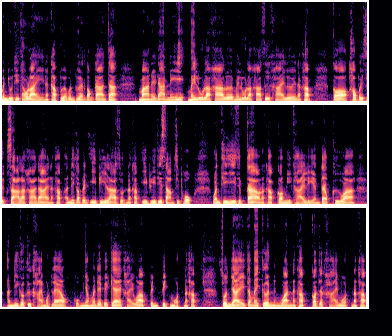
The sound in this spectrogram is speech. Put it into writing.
มันอยู่ที่เท่าไหร่นะครับ เผื่อเพื่อนๆต้องการจะ มาในด้านนี้ไม่รู้ราคาเลย ไม่รู้ราคาซื้อขายเลยนะครับ ก็เข้าไปศึกษาราคาได้นะครับ อันนี้ก็เป็น EP ล่าสุดนะครับ EP ที่ 36 วันที่ 29 นะครับ ก็มีขายเหรียญแต่คือว่าอันนี้ก็คือขายหมดแล้ว ผมยังไม่ได้ไปแก้ไขว่าเป็นปิดหมดนะครับ ส่วนใหญ่จะไม่เกิน 1 วันนะครับ ก็จะขายหมดนะครับ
